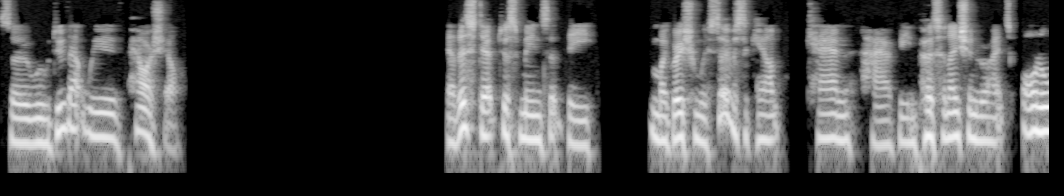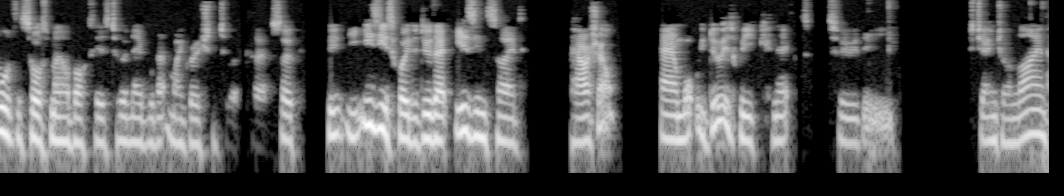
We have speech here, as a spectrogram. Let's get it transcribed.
So we'll do that with PowerShell. Now this step just means that the MigrationWiz service account can have the impersonation rights on all of the source mailboxes to enable that migration to occur. So the, the easiest way to do that is inside PowerShell. And what we do is we connect to the Exchange Online,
